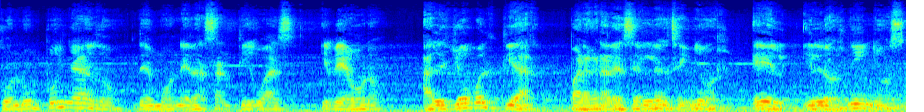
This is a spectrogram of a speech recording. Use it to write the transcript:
con un puñado de monedas antiguas y de oro. Al yo voltear para agradecerle al Señor, él y los niños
